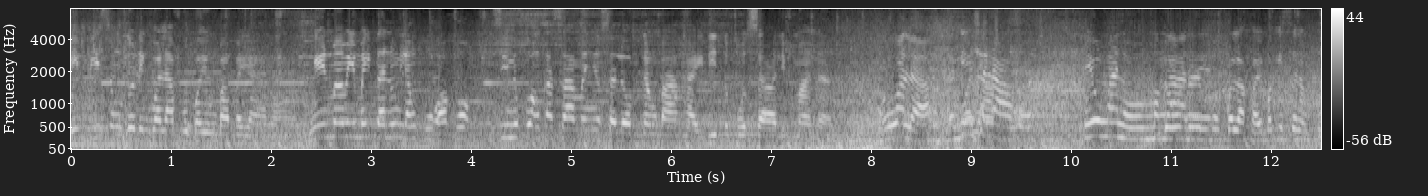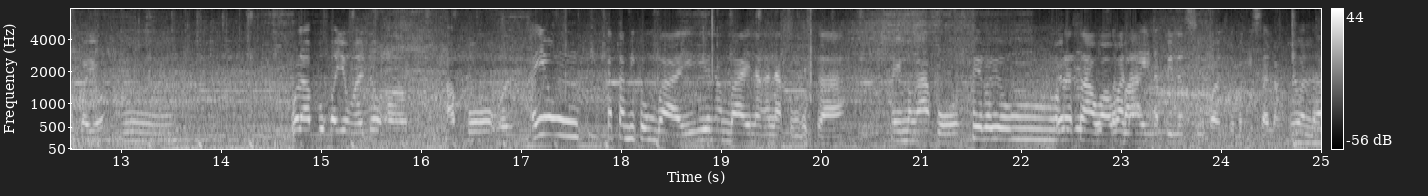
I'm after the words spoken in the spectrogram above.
may pisong duling wala po kayong babayaran. Ngayon, mami, may tanong lang po ako. Sino po ang kasama niyo sa loob ng bahay dito po sa Lipmana? Wala. Nag-isa lang ako. Yung ano, mga. Loner po pala kayo. Mag-isa lang po kayo? Hmm. Wala po kayong ano, um, apo or Ay, yung katabi kong bahay, yun ang bahay ng anak kong isa. May mga apo, pero yung Pero po sa wala. bahay na pinasukan ko, mag-isa lang po. Wala.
